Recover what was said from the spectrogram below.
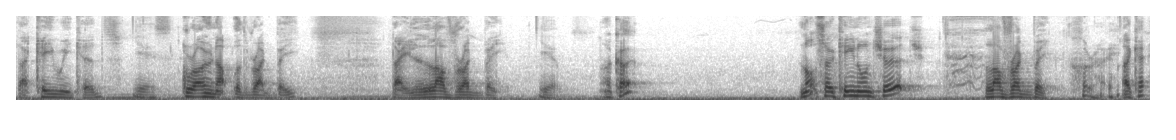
they're Kiwi kids, Yes. grown up with rugby. They love rugby. Yeah. Okay? Not so keen on church, love rugby. All right. Okay,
